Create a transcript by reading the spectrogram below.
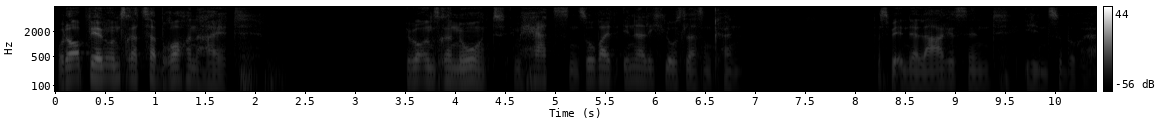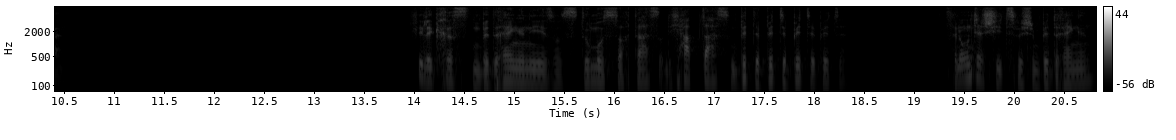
oder ob wir in unserer Zerbrochenheit über unsere Not im Herzen so weit innerlich loslassen können, dass wir in der Lage sind, ihn zu berühren. Viele Christen bedrängen Jesus, du musst doch das und ich habe das und bitte, bitte, bitte, bitte. Das ist ein Unterschied zwischen bedrängen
